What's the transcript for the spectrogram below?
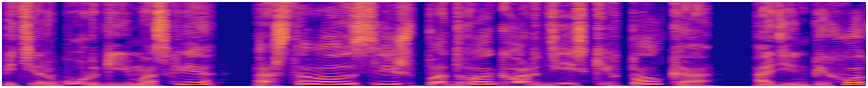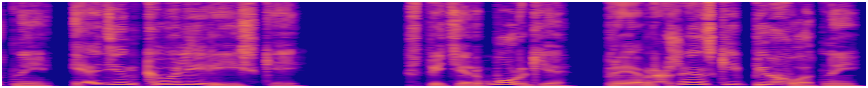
Петербурге и Москве, оставалось лишь по два гвардейских полка, один пехотный и один кавалерийский. В Петербурге – Преображенский пехотный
